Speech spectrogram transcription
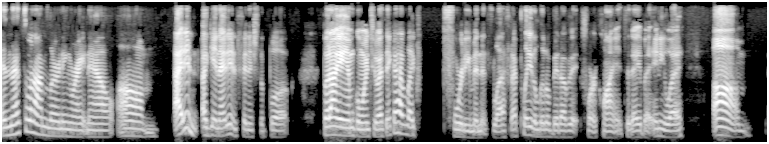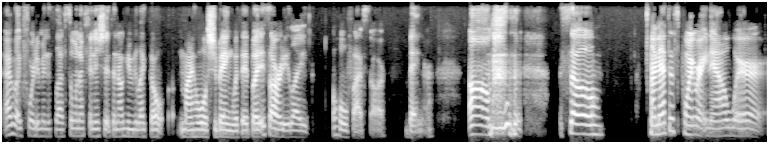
And that's what i'm learning right now. Um i didn't again i didn't finish the book but i am going to. I think i have like 40 minutes left i played a little bit of it for a client today but anyway um I have like 40 minutes left, so when I finish it, then I'll give you like the my whole shebang with it. But it's already like a whole five star banger. Um, so I'm at this point right now where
